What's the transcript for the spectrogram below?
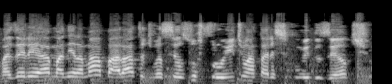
Mas ele é a maneira mais barata de você usufruir de um Atari 5200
